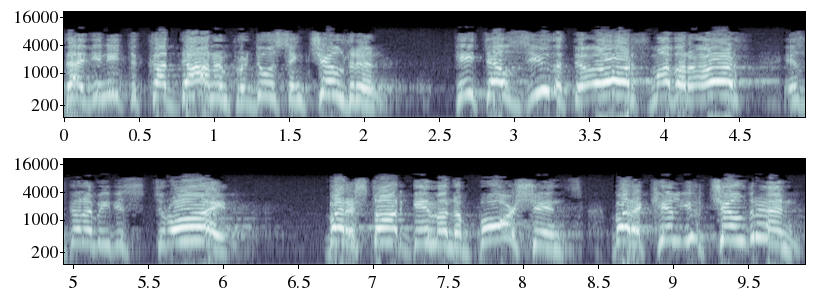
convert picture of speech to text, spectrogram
that you need to cut down on producing children. He tells you that the earth, Mother Earth, is going to be destroyed. Better start giving abortions. Better kill your children.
